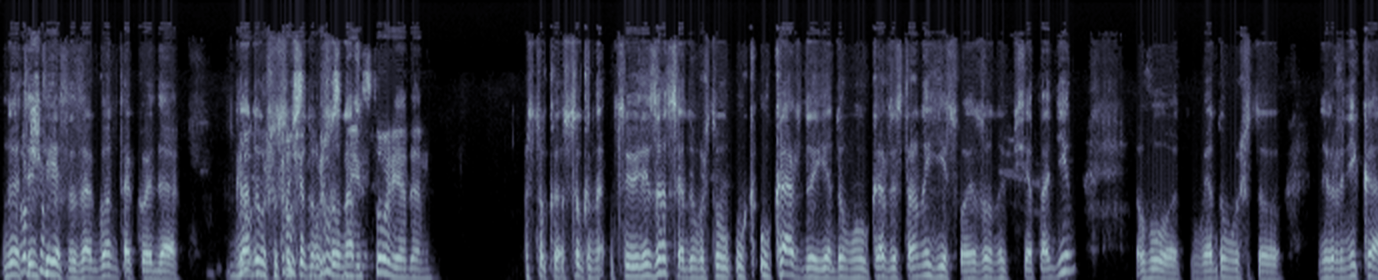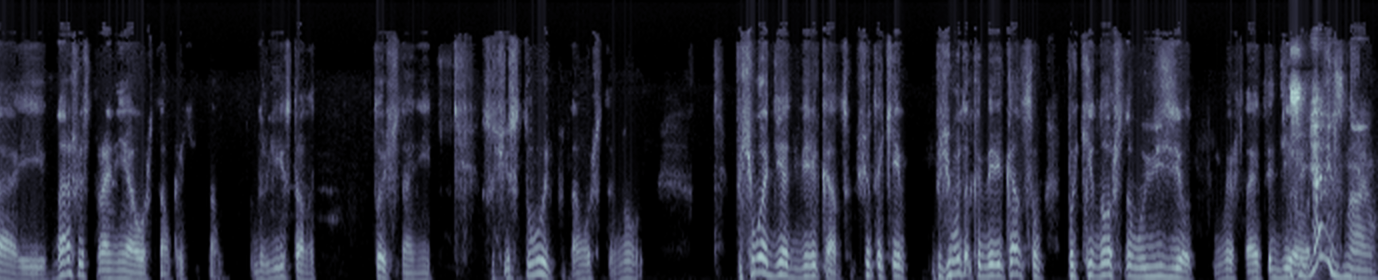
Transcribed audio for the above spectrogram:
Ну, это общем, интересный загон такой, да. Гру- Я думаю, что с учетом, что у нас история, да. столько, столько цивилизаций, я думаю, что у, у каждой, я думаю, у каждой страны есть своя зона 51. Вот. Я думаю, что наверняка и в нашей стране, а уж там какие-то там другие страны, точно они существуют, потому что, ну, почему одни американцы? Почему такие, почему так американцам по киношному везет, понимаешь, на это дело? Слушай, я не знаю,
